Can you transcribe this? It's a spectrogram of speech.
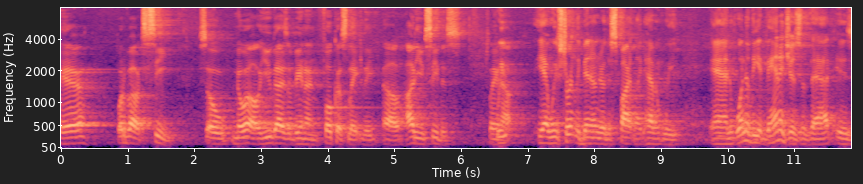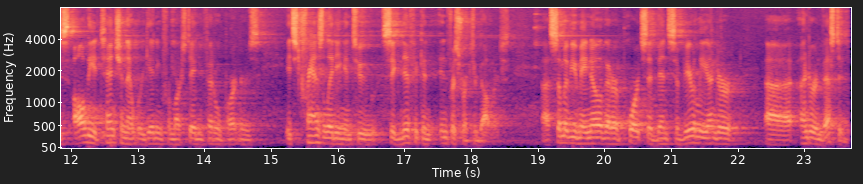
air. What about sea? So, Noel, you guys have been in focus lately. Uh, how do you see this playing We- out? Yeah, we've certainly been under the spotlight, haven't we? And one of the advantages of that is all the attention that we're getting from our state and federal partners, it's translating into significant infrastructure dollars. Uh, some of you may know that our ports have been severely under, uh, underinvested.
